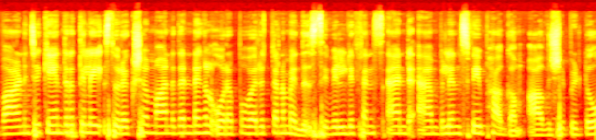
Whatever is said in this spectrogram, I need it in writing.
വാണിജ്യ കേന്ദ്രത്തിലെ സുരക്ഷാ മാനദണ്ഡങ്ങൾ ഉറപ്പുവരുത്തണമെന്ന് സിവിൽ ഡിഫൻസ് ആൻഡ് ആംബുലൻസ് വിഭാഗം ആവശ്യപ്പെട്ടു.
